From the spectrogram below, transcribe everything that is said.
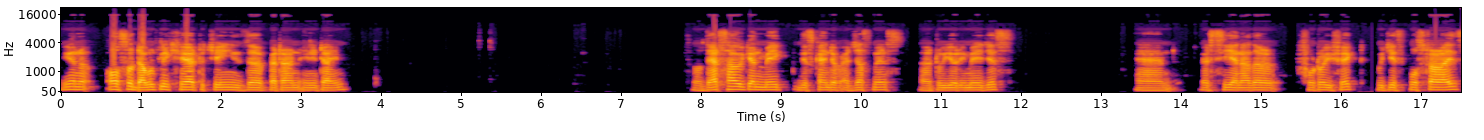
You can also double click here to change the pattern anytime so that's how you can make this kind of adjustments uh, to your images. And let's see another photo effect which is posterize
